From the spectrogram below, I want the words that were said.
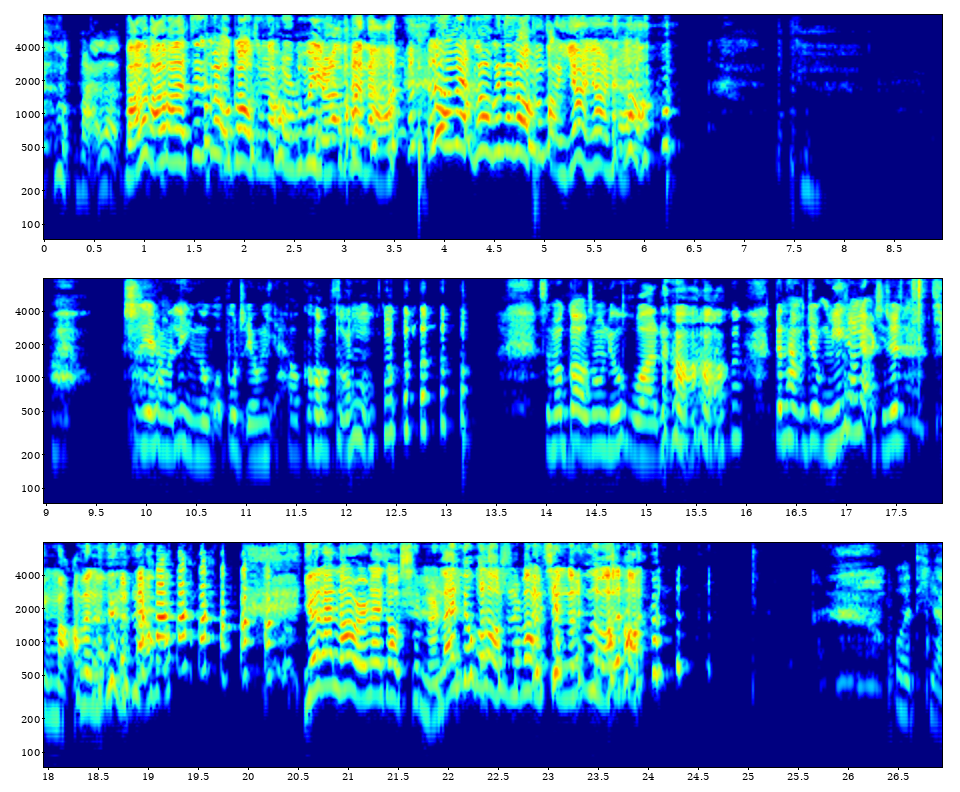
完了，完了完了完了，真他妈有高晓松在后面录背景咋办呢？他们俩和我跟那高晓松长一样一样的。哎呀，世界上的另一个我不只有你，还有高晓松。什么高晓松、刘欢呐、跟他们就明星脸，其实 挺麻烦的，你知道吗？原来老有人来找我签名，来刘欢老师帮我签个字吧。我天！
